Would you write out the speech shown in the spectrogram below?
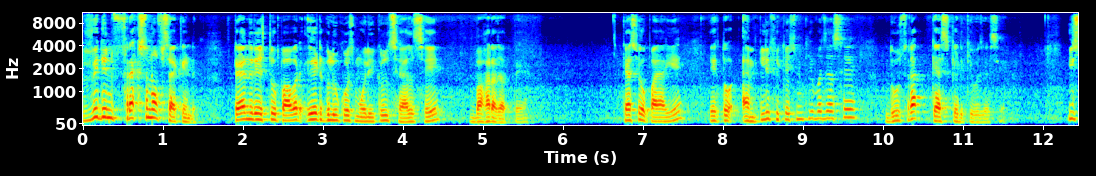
within fraction of second ten raise to power eight glucose molecule cell से बाहर आ जाते हैं। कैसे हो पाया ये? एक तो एम्पलीफिकेशन की वजह से, दूसरा कैस्केड की वजह से। इस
